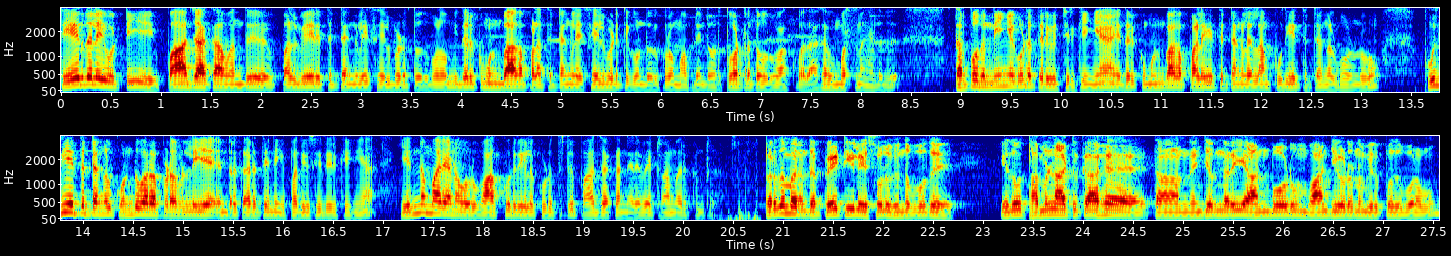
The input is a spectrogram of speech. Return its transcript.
தேர்தலை ஒட்டி பாஜக வந்து பல்வேறு திட்டங்களை செயல்படுத்துவது போலவும் இதற்கு முன்பாக பல திட்டங்களை செயல்படுத்தி கொண்டிருக்கிறோம் அப்படின்ற ஒரு தோற்றத்தை உருவாக்குவதாக விமர்சனம் எழுது. தற்போது நீங்கள் கூட தெரிவிச்சிருக்கீங்க இதற்கு முன்பாக பழைய திட்டங்கள் எல்லாம் புதிய திட்டங்கள் போன்றும் புதிய திட்டங்கள் கொண்டு வரப்படவில்லையே என்ற கருத்தை நீங்கள் பதிவு செய்திருக்கீங்க. என்ன மாதிரியான ஒரு வாக்குறுதிகளை கொடுத்துட்டு பாஜக நிறைவேற்றாமல் இருக்கின்றது பிரதமர் இந்த பேட்டியிலே சொல்லுகின்ற போது ஏதோ தமிழ்நாட்டுக்காக தான் நெஞ்சம் நிறைய அன்போடும் வாஞ்சியுடனும் இருப்பது போலவும்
